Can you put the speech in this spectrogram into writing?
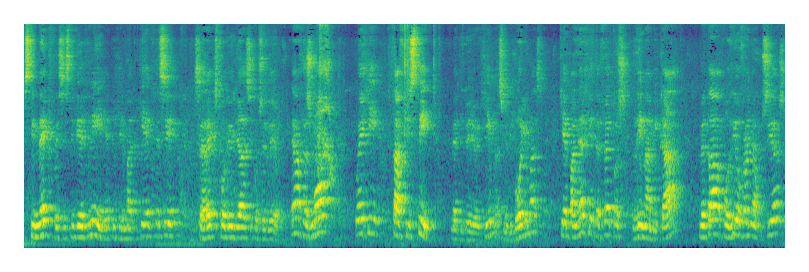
στην έκθεση, στη διεθνή επιχειρηματική έκθεση σε Rexpo 2022. Ένα θεσμό που έχει ταυτιστεί με την περιοχή μας, με την πόλη μας και επανέρχεται φέτος δυναμικά μετά από δύο χρόνια απουσίας,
